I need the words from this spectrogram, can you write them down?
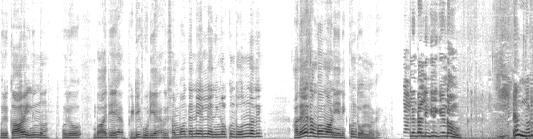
ഒരു കാറിൽ നിന്നും ഒരു ഭാര്യയെ പിടികൂടിയ ഒരു സംഭവം തന്നെയല്ലേ നിങ്ങൾക്കും തോന്നുന്നത്? അതേ സംഭവമാണ് എനിക്കും തോന്നുന്നത്. ഇത്ര നല്ലൊരു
